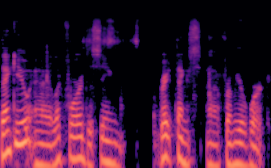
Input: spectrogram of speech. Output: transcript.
Thank you, and I look forward to seeing great things uh, from your work.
